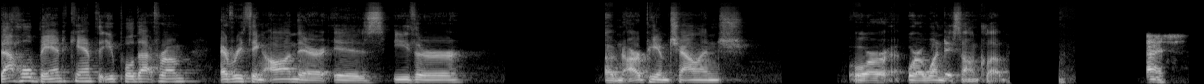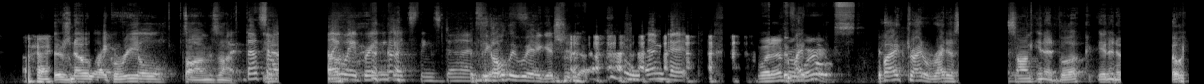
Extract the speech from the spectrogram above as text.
That whole Bandcamp that you pulled that from, everything on there is either an RPM challenge or or a one day song club. nice. Okay. There's no like real songs on it. That's you the know? Only way Braden gets things done. It's the only way I get shit done. limit. Whatever If I- works. if I try to write a song in a book in a note,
